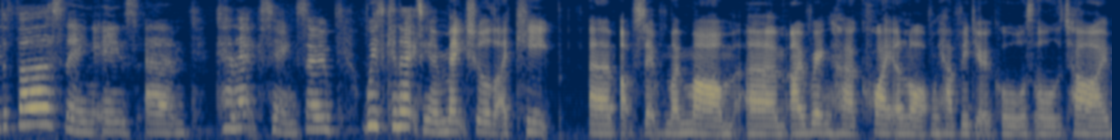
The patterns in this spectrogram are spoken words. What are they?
the first thing is um, connecting. So with connecting, I make sure that I keep um, up to date with my mum. Um, I ring her quite a lot. We have video calls all the time.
